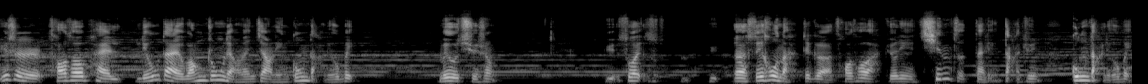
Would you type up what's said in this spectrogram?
于是曹操派刘岱、王忠两人将领攻打刘备，没有取胜。与所以，呃，随后呢，这个曹操啊决定亲自带领大军攻打刘备。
